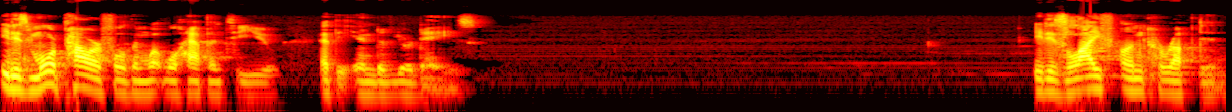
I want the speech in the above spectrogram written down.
It is more powerful than what will happen to you at the end of your days. It is life uncorrupted,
